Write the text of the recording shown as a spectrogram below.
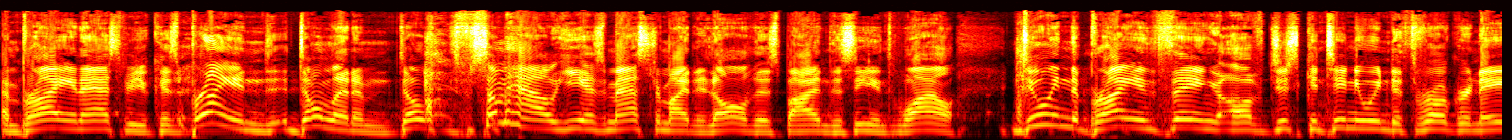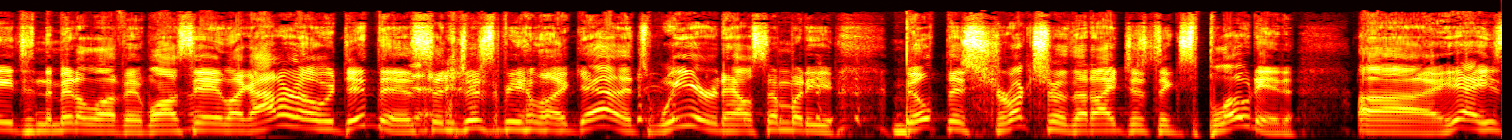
and Brian asked me because Brian, don't let him. Don't somehow he has masterminded all of this behind the scenes while doing the Brian thing of just continuing to throw grenades in the middle of it while saying like, I don't know who did this, and just being like, yeah, it's weird how somebody built this structure that I just exploded. Uh, yeah, he's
